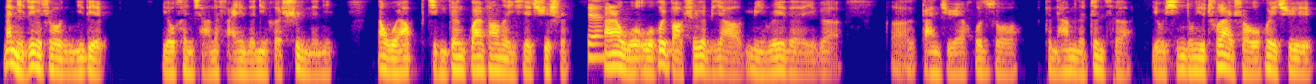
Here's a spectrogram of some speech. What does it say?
那你这个时候你得有很强的反应能力和适应能力。那我要紧跟官方的一些趋势，当然我我会保持一个比较敏锐的一个呃感觉，或者说跟他们的政策有新东西出来的时候，我会去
